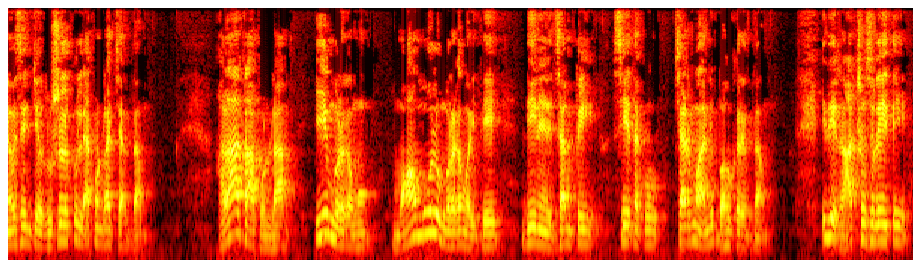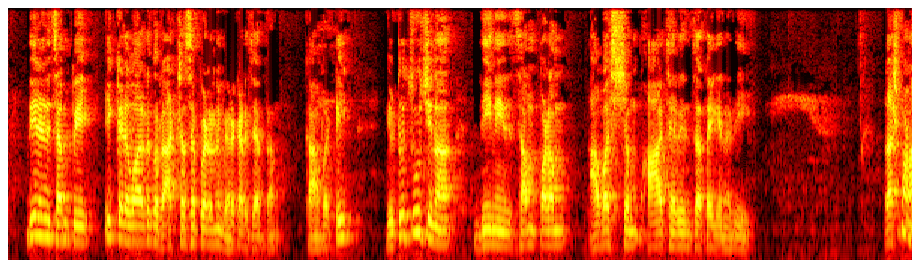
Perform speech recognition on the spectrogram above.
నివసించే ఋషులకు లేకుండా చేద్దాం. అలా కాకుండా ఈ మృగము మామూలు మృగం అయితే దీనిని చంపి సీతకు చర్మాన్ని బహుకరిద్దాం. ఇది రాక్షసుడైతే దీనిని చంపి ఇక్కడి వాళ్ళకు రాక్షస పీడను వెరకడ చేద్దాం. కాబట్టి ఎటు చూచినా దీనిని చంపడం అవశ్యం ఆచరించతగినది. లక్ష్మణ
